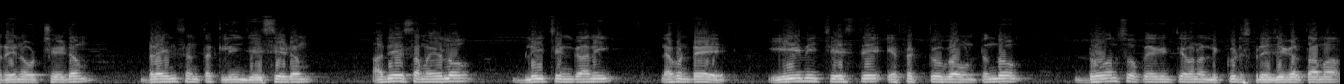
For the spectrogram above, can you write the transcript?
డ్రైన్ అవుట్ చేయడం డ్రైన్స్ అంతా క్లీన్ చేసేయడం. అదే సమయంలో బ్లీచింగ్ కానీ లేకుంటే ఏమి చేస్తే ఎఫెక్టివ్గా ఉంటుందో డ్రోన్స్ ఉపయోగించి ఏమైనా లిక్విడ్ స్ప్రే చేయగలుగుతామా?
